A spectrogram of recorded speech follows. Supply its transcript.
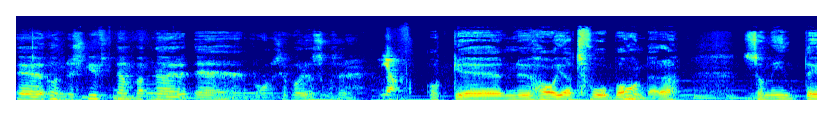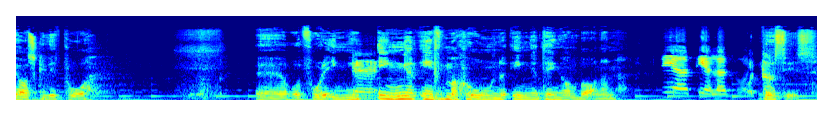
eh, underskrift när, när eh, barnet ska börja så Ja. Och eh, nu har jag två barn där eh, som inte jag har skrivit på. Eh, och får ingen, ingen information, ingenting om barnen. Ni har delad vårdnad. Precis.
